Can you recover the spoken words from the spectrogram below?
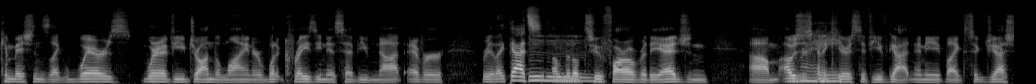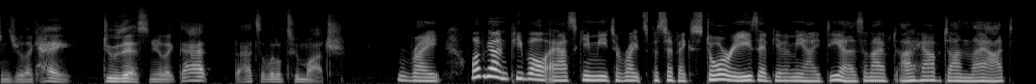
commissions like where's where have you drawn the line or what craziness have you not ever where you're like that's a little Mm, too far over the edge and um, I was just kind of curious if you've gotten any like suggestions you're like hey do this and you're like that that's a little too much. Right. Well, I've gotten people asking me to write specific stories. They've given me ideas, and I've I have done that,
